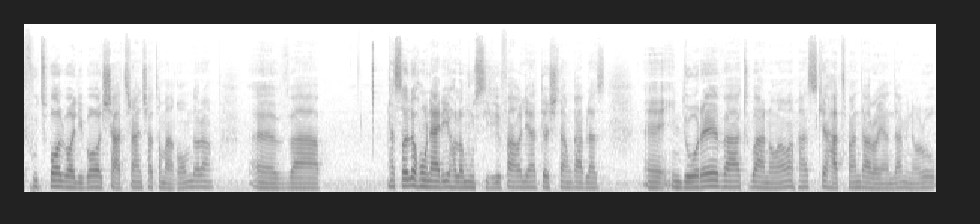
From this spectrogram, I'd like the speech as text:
فوتبال والیبال شطرنج حتی مقام دارم. و مسائل هنری حالا موسیقی فعالیت داشتم قبل از این دوره و تو برنامه هم هست که حتما در آیندهم اینا رو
